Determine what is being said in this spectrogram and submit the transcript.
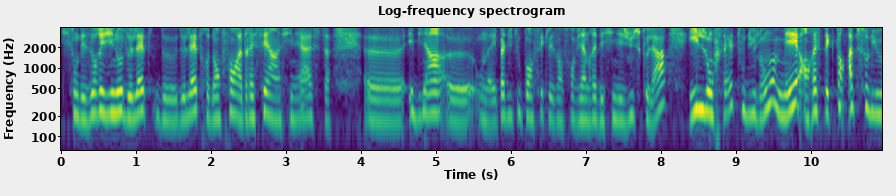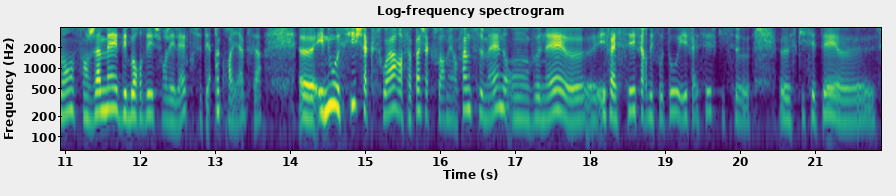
qui sont des originaux de lettres de, lettres d'enfants adressées à un cinéaste. eh bien, on n'avait pas du tout pensé que les enfants viendraient dessiner jusque-là. Et ils l'ont fait tout du long, mais en respectant absolument, sans jamais déborder sur les lettres. C'était incroyable ça. Euh, et nous aussi, chaque soir, enfin pas chaque soir, mais en fin de semaine, on venait euh, effacer, faire des photos et effacer ce qui se, euh, ce qui s'était, ce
